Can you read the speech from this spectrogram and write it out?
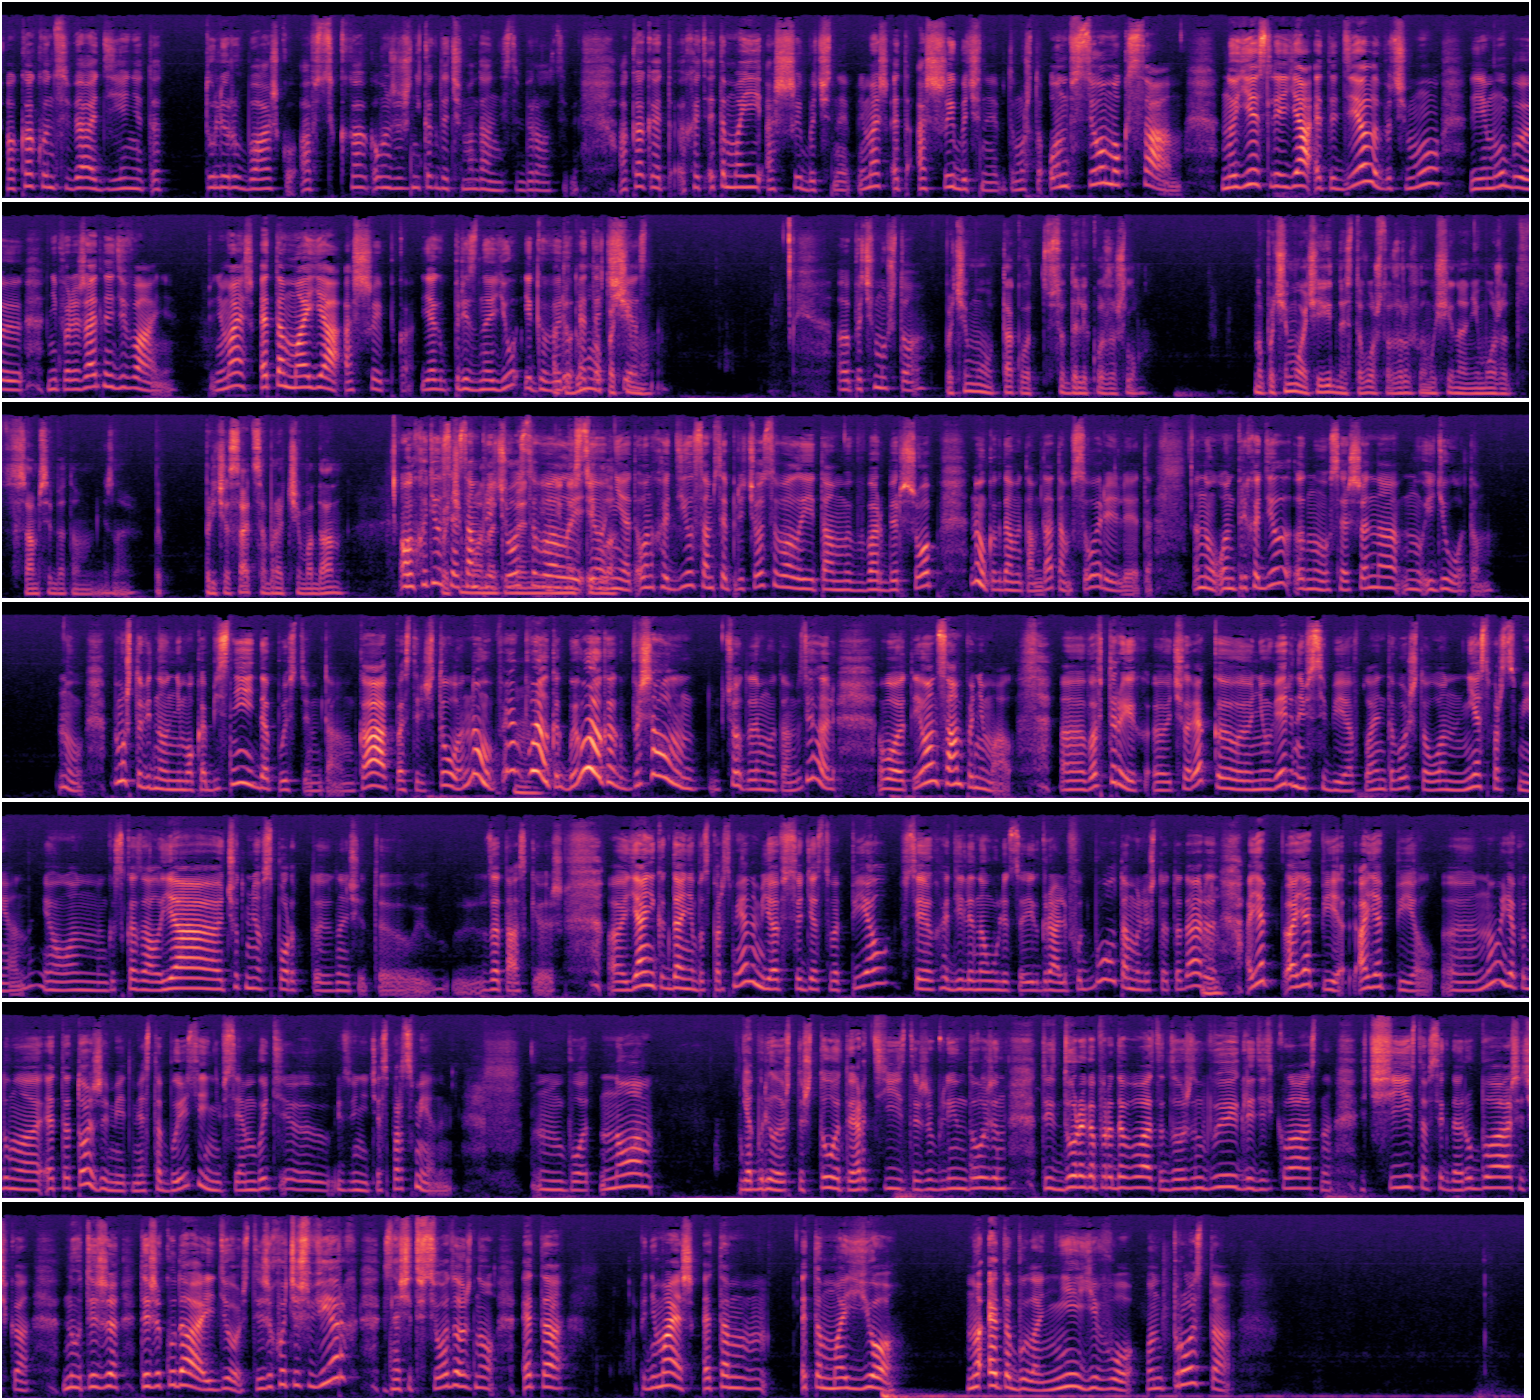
а как он себя оденет, а ту ли рубашку, а вс- как он же никогда чемодан не собирал себе. А как это, хоть это мои ошибочные, понимаешь, это ошибочные, потому что он все мог сам. Но если я это делаю, почему ему бы не полежать на диване? Понимаешь, это моя ошибка. Я признаю и говорю А думала, это почему? честно. Э, Почему что? Почему так вот все далеко зашло? Ну почему очевидность того, что взрослый мужчина не может сам себя там, не знаю, причесать, собрать чемодан? Он ходил себя сам тебя не- причесывал, не и- нет, он ходил сам себя причесывал и там и в барбершоп, ну когда мы там, да, там в ссоре или это, ну он приходил, э, ну совершенно, ну идиотом, ну потому что видно он не мог объяснить, допустим, там как постричь, что, ну я понял, как бы его как бы пришел, он что-то ему там сделали, вот и он сам понимал. Э, Во-вторых, э, человек э, неуверенный в себе в плане того, что он не спортсмен, и он сказал, я что-то меня в спорт, значит, затаскиваешь. Я никогда не был спортсменом, я все детство пел, все ходили на улице и играли в футбол там или что-то, да, Мгм. а я, а я, пел, а я пел. Ну, я подумала, это тоже имеет место быть, и не всем быть, э, извините, спортсменами. Вот, но я говорила, что что ты, артист, ты же, блин, должен, ты дорого продаваться, должен выглядеть классно, чисто всегда, рубашечка. Ну, ты же, ты же куда идешь? Ты же хочешь вверх? Значит, все должно. Это, понимаешь, это, это мое. Но это было не его. Он просто,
